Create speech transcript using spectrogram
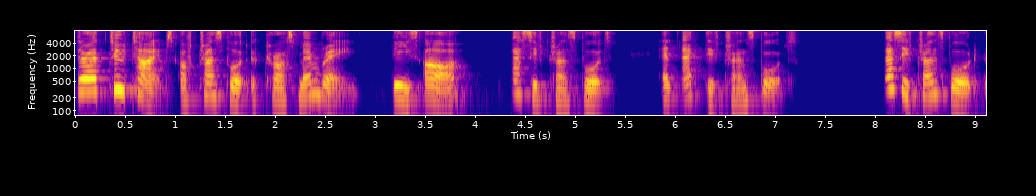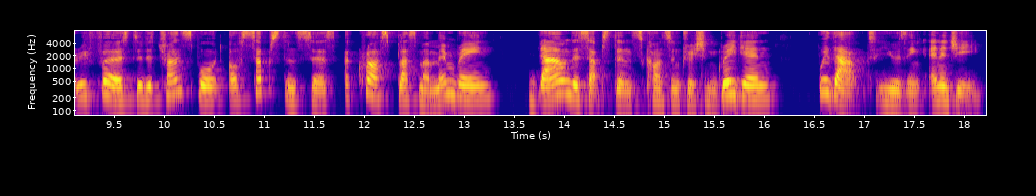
There are two types of transport across membrane. These are passive transport and active transport. Passive transport refers to the transport of substances across plasma membrane down the substance concentration gradient without using energy.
